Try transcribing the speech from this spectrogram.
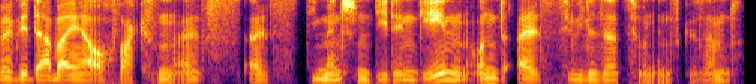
weil wir dabei ja auch wachsen als, als die Menschen, die den gehen und als Zivilisation insgesamt.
